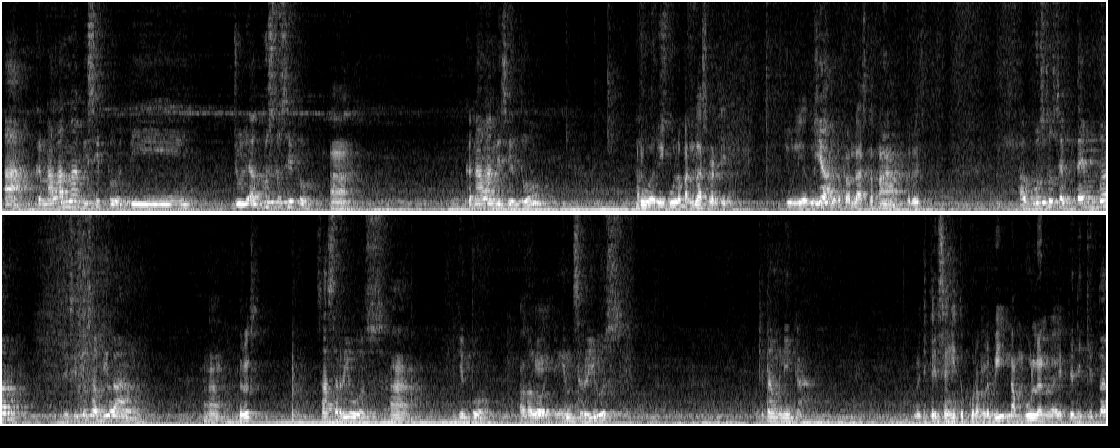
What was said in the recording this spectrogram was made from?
ah kenalan lah di situ di Juli Agustus itu. ah, Kenalan di situ, 2018 berarti ini. Juli Agustus Iya. 2018 tuh. Ah, Hmm. terus Agustus September di situ saya bilang ah, terus saya serius, ah, gitu. Oke. Kalau ingin serius kita menikah. berarti tadi saya hitung kurang lebih enam bulan lah ya. Jadi kita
